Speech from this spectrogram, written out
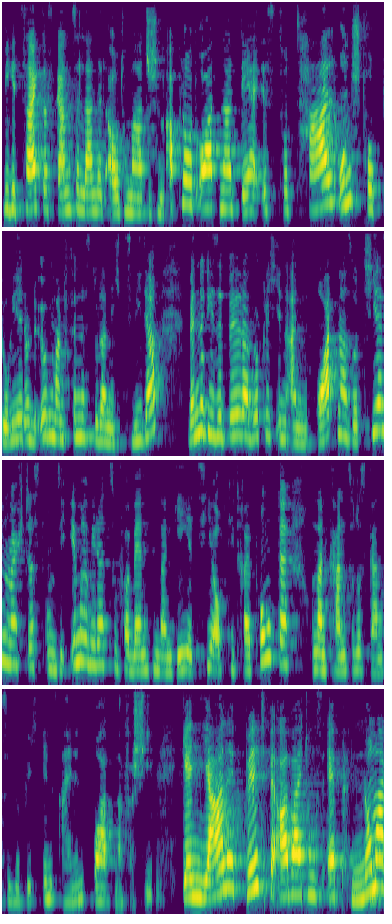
wie gezeigt, das Ganze landet automatisch im Upload-Ordner. Der ist total unstrukturiert und irgendwann findest du da nichts wieder. Wenn du diese Bilder wirklich in einen Ordner sortieren möchtest, um sie immer wieder zu verwenden, dann geh jetzt hier auf die drei Punkte und dann kannst du das Ganze wirklich in einen Ordner verschieben. Geniale Bildbearbeitungs-App Nummer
